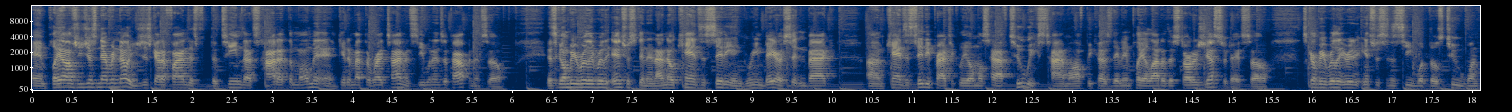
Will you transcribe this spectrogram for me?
And playoffs, you just never know. You just got to find this, the team that's hot at the moment and get them at the right time and see what ends up happening. So it's going to be really, really interesting. And I know Kansas City and Green Bay are sitting back. Um, Kansas City practically almost have two weeks time off because they didn't play a lot of their starters yesterday. So it's going to be really, really interesting to see what those two one,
